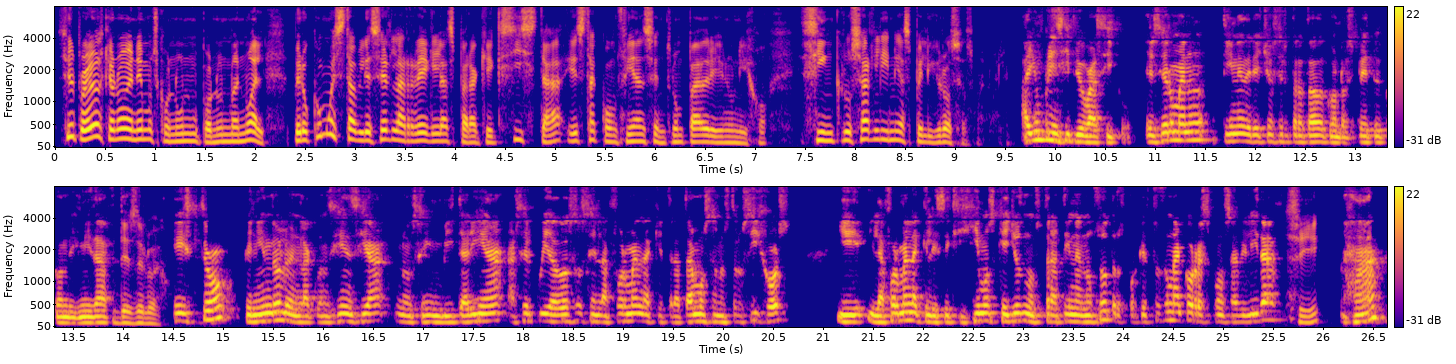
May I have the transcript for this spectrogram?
Sí, el problema es que no venimos con un, con un manual, pero ¿cómo establecer las reglas para que exista esta confianza entre un padre y un hijo sin cruzar líneas peligrosas, Manuel? Hay un principio básico. El ser humano tiene derecho a ser tratado con respeto y con dignidad. Desde luego. Esto, teniéndolo en la conciencia, nos invitaría a ser cuidadosos en la forma en la que tratamos a nuestros hijos y, y, la forma en la que les exigimos que ellos nos traten a nosotros, porque esto es una corresponsabilidad. Sí. Ajá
